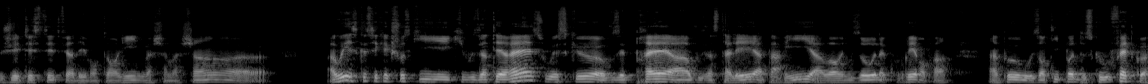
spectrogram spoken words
J'ai testé de faire des ventes en ligne, machin, machin. ah oui, est-ce que c'est quelque chose qui vous intéresse ou est-ce que vous êtes prêt à vous installer à Paris, à avoir une zone à couvrir, enfin un peu aux antipodes de ce que vous faites, quoi?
